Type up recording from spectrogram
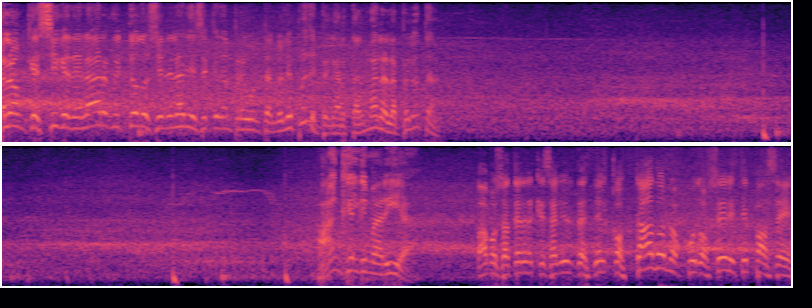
Balón que sigue de largo y todos en el área se quedan preguntando, ¿le puede pegar tan mal a la pelota? Ángel Di María. Vamos a tener que salir desde el costado, no pudo ser este pase.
